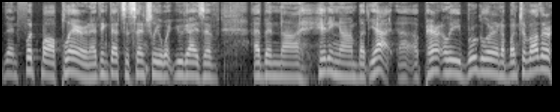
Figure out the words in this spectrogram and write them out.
than football player? And I think that's essentially what you guys have have been uh, hitting on. But yeah, uh, apparently Brugler and a bunch of other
